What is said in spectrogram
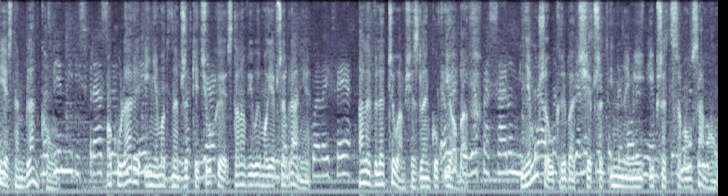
Jestem Blanką. Okulary i niemodne brzydkie ciuchy stanowiły moje przebranie. Ale wyleczyłam się z lęków i obaw. Nie muszę ukrywać się przed innymi i przed sobą samą.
